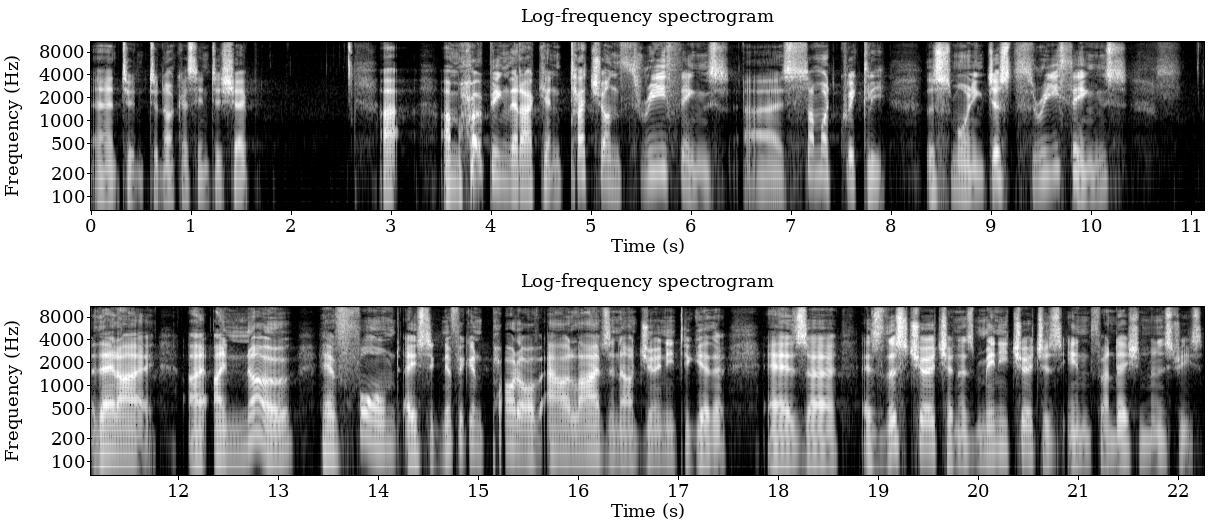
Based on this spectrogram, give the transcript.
uh, to, to knock us into shape. I'm hoping that I can touch on three things uh, somewhat quickly this morning. Just three things that I, I, I, know have formed a significant part of our lives and our journey together as, uh, as this church and as many churches in Foundation Ministries.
